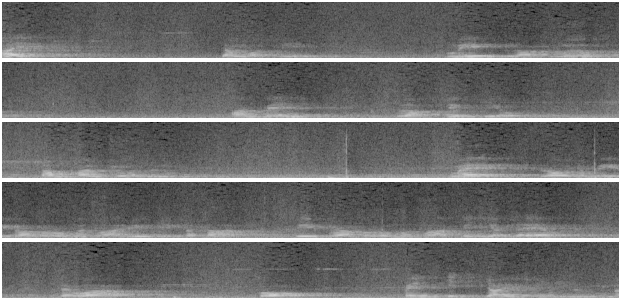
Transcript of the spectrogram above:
ให้จังหวัดนี้ มีหลักเมืองอันเป็นหลักยึดเกี่ยวสำคัญส่วนหนึ่ง แม้เราจะมีพระบรมสารีริกธาตุมีพระบรมธาตุเป็นใหญ่แล้ว แต่ว่าก็เป็นจิตใจส่วนหนึ่งใน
